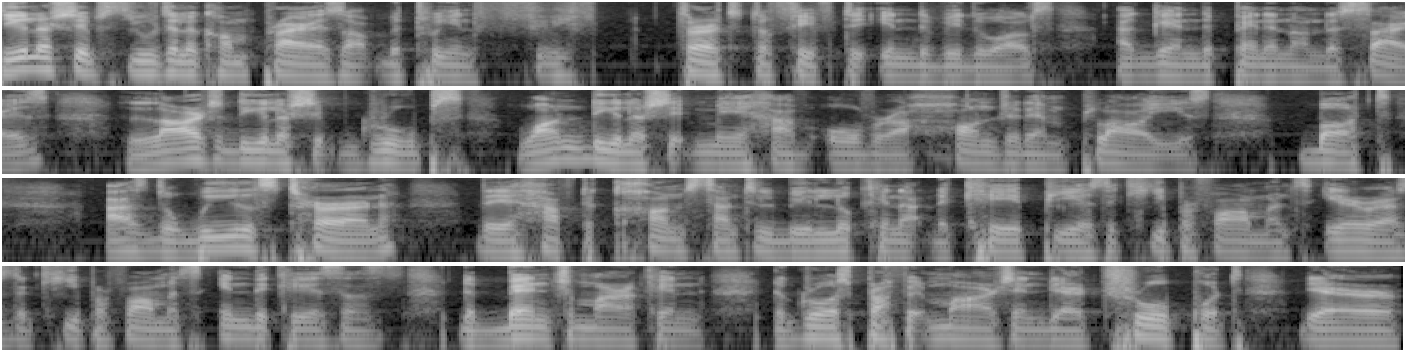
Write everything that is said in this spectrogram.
Dealerships usually comprise of between 50, 30 to 50 individuals, again, depending on the size. Large dealership groups, one dealership may have over 100 employees, but as the wheels turn, they have to constantly be looking at the KPIs, the key performance areas, the key performance indicators, the benchmarking, the gross profit margin, their throughput, their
